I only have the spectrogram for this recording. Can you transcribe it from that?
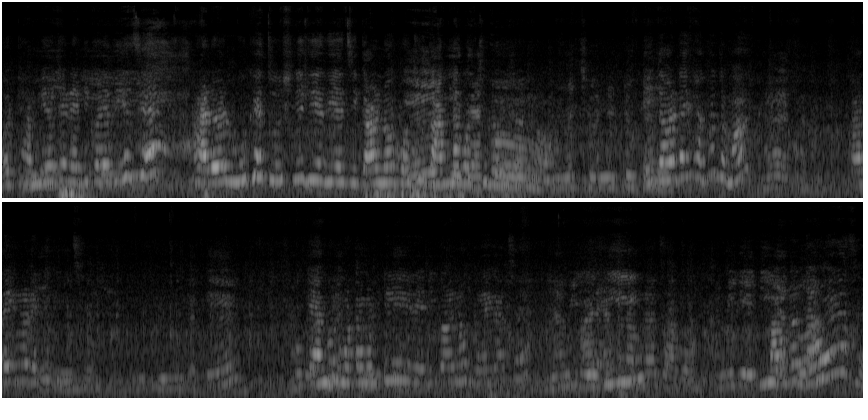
ওর ঠাম্মি ওকে রেডি করে দিয়েছে আর ওর মুখে চুষনি দিয়ে দিয়েছি কারণ ও প্রচুর কান্না করছিল এই দাওয়াটাই থাকবে তোমার? হ্যাঁ, থাকে। তাহলে এগুলো রেখে দিয়েছি ওকে এখন মোটামুটি রেডি করানো হয়ে গেছে। আমি রেডি আমরা যাব। আমি রেডি অর্ডার দেওয়া হয়ে গেছে?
